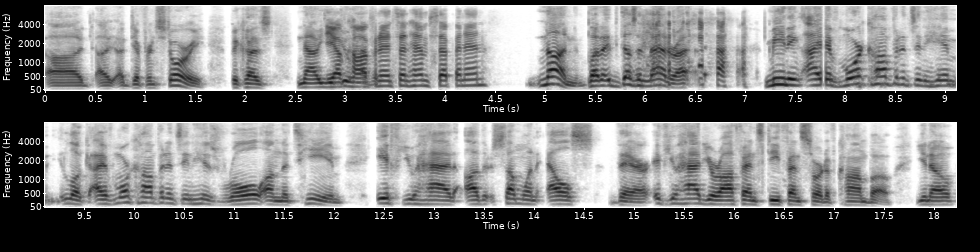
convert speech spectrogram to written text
uh, a, a different story because now you Do you have do a- confidence in him stepping in? None, but it doesn't matter. I, meaning, I have more confidence in him. Look, I have more confidence in his role on the team if you had other someone else there. If you had your offense defense sort of combo, you know,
